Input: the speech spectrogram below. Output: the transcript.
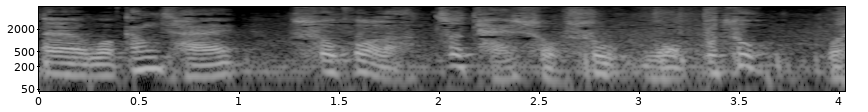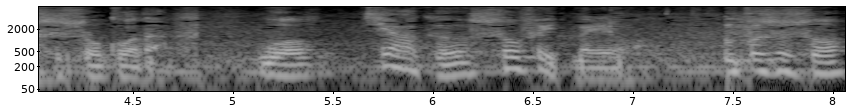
呃，我刚才说过了，这台手术我不做，我是说过的。我价格收费没有，不是说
